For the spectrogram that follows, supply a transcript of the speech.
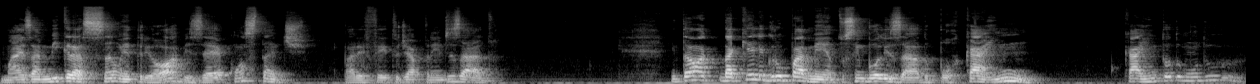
mas a migração entre orbes é constante, para efeito de aprendizado. Então, daquele grupamento simbolizado por Caim, Caim, todo mundo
